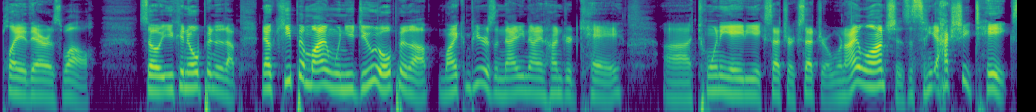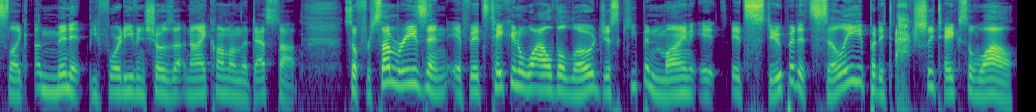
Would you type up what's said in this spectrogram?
play there as well. So you can open it up. Now keep in mind when you do open it up, my computer is a 9900K uh, 2080, etc., etc. When I launch this, this thing actually takes like a minute before it even shows an icon on the desktop. So for some reason, if it's taking a while to load, just keep in mind it it's stupid, it's silly, but it actually takes a while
